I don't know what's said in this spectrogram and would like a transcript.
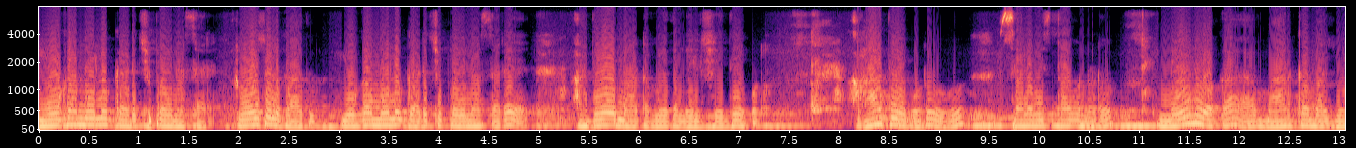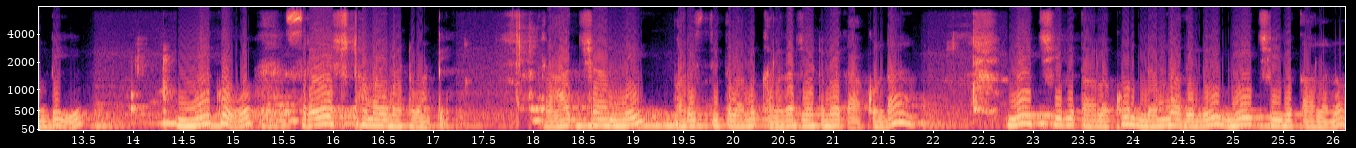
యుగములు గడిచిపోయినా సరే రోజులు కాదు యుగములు గడిచిపోయినా సరే అదే మాట మీద నిలిచే దేవుడు. ఆ దేవుడు సెలవిస్తా ఉన్నాడు నేను ఒక మార్గం అయ్యుండి మీకు శ్రేష్టమైనటువంటి రాజ్యాన్ని పరిస్థితులను కలగజేయటమే కాకుండా మీ జీవితాలకు నెమ్మదిని మీ జీవితాలలో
